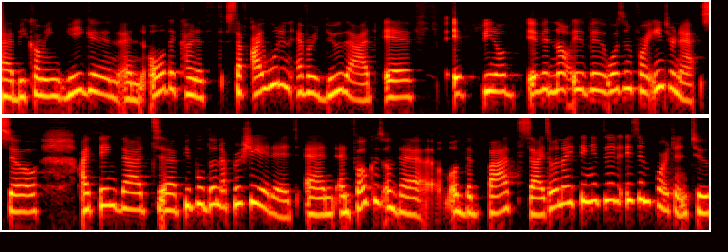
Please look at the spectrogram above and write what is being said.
uh, becoming vegan and all the kind of stuff. I wouldn't ever do that if if you know if it not if it wasn't for internet. So i think that uh, people don't appreciate it and and focus on the on the bad sides. And i think it is important to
